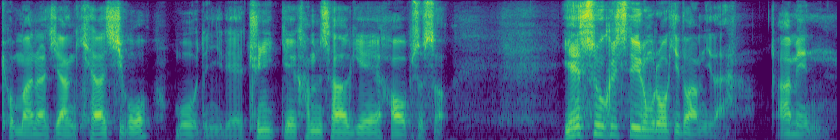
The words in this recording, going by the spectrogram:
교만하지 않게 하시고 모든 일에 주님께 감사하게 하옵소서. 예수 그리스도 이름으로 기도합니다. 아멘.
